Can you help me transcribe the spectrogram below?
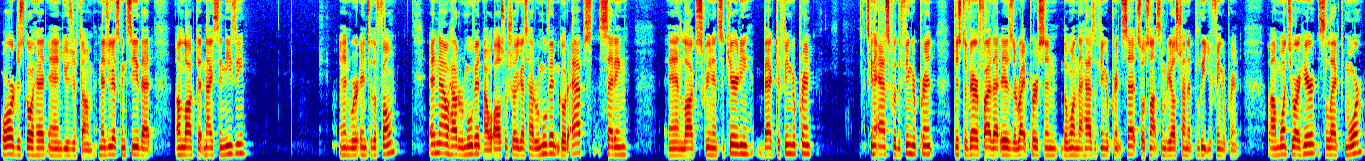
or just go ahead and use your thumb. And as you guys can see that unlocked it nice and easy. And we're into the phone. And now how to remove it. I will also show you guys how to remove it. Go to apps, setting, and lock screen and security. Back to fingerprint. It's going to ask for the fingerprint just to verify that is the right person, the one that has the fingerprint set, so it's not somebody else trying to delete your fingerprint. Um, once you are here, select more,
